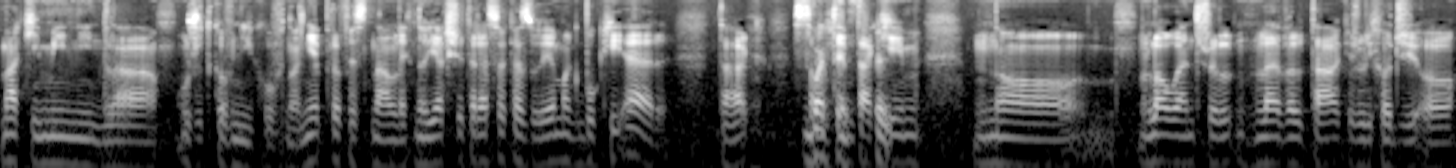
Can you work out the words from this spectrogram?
Maki Mini dla użytkowników, no nieprofesjonalnych, no jak się teraz okazuje, MacBooki R, tak? Są Właśnie tym takim, no low entry level, tak, jeżeli chodzi o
